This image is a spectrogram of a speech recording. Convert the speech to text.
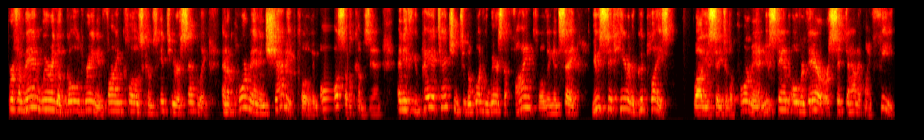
For if a man wearing a gold ring and fine clothes comes into your assembly, and a poor man in shabby clothing also comes in, and if you pay attention to the one who wears the fine clothing and say, You sit here in a good place, while you say to the poor man, You stand over there or sit down at my feet,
